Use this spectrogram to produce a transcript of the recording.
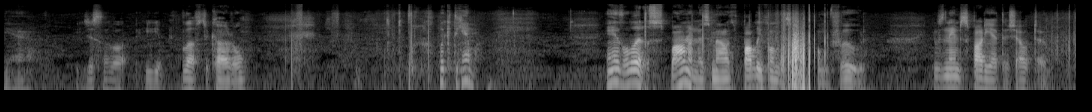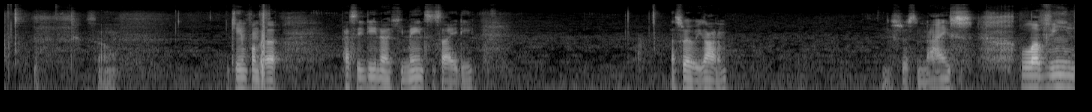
Yeah. He just he loves to cuddle. Look at the camera he has a little spot on his mouth, probably from from food. He was named Spotty at the shelter. So, he came from the Pasadena Humane Society. That's where we got him. He's just a nice, loving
